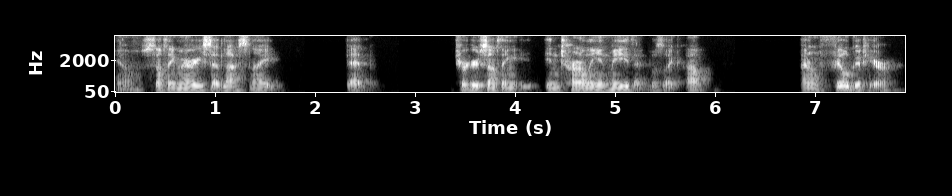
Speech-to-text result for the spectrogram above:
you know something Mary said last night that triggered something internally in me that was like, oh, I don't feel good here.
